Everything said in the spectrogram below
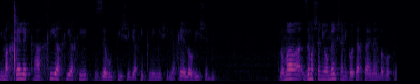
עם החלק הכי הכי הכי זהותי שלי, הכי פנימי שלי, הכי אלוהי שבי. כלומר, זה מה שאני אומר כשאני פותח את העיניים בבוקר.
